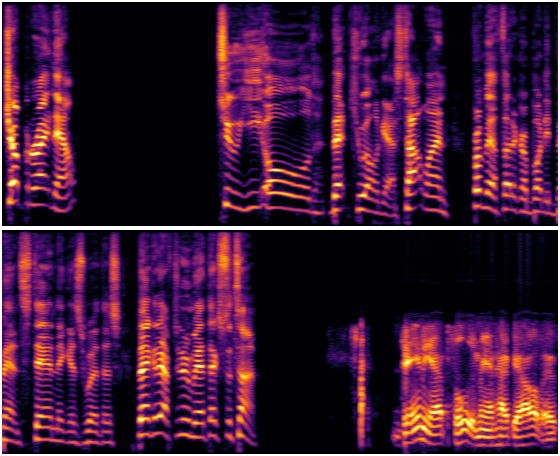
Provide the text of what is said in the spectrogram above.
Jumping right now to ye old BetQL guest hotline from the Athletic. Our buddy Ben Standig is with us. Ben, good afternoon, man. Thanks for the time. Danny, absolutely, man. Happy holidays.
